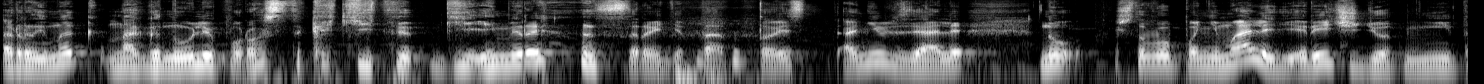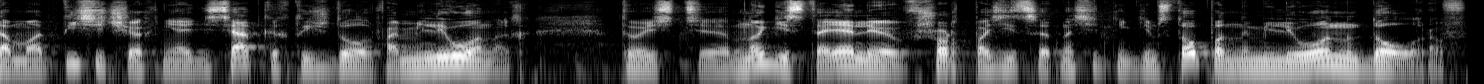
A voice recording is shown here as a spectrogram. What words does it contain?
рынок нагнули просто какие-то геймеры с Reddit. То есть они взяли, ну, чтобы вы понимали, речь идет не там о тысячах, не о десятках тысяч долларов, а о миллионах. То есть э, многие стояли в шорт-позиции относительно GameStop на миллионы долларов.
